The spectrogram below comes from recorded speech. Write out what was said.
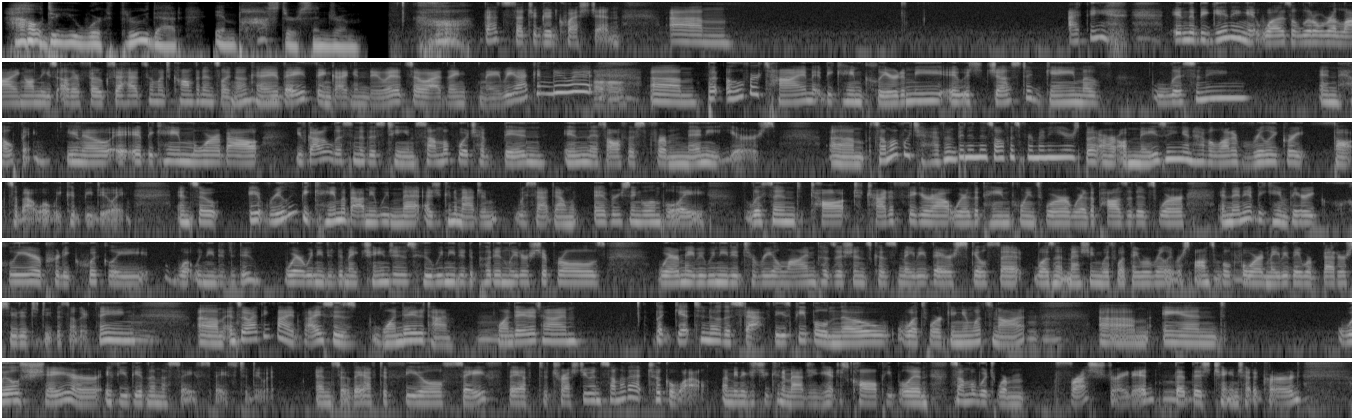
How do you work through that imposter syndrome? Oh, that's such a good question. Um, I think in the beginning it was a little relying on these other folks that had so much confidence, like, okay, mm-hmm. they think I can do it, so I think maybe I can do it. Uh-huh. Um, but over time, it became clear to me it was just a game of listening and helping. You know, it, it became more about You've got to listen to this team, some of which have been in this office for many years. Um, some of which haven't been in this office for many years, but are amazing and have a lot of really great thoughts about what we could be doing. And so it really became about, I mean, we met, as you can imagine, we sat down with every single employee, listened, talked, tried to figure out where the pain points were, where the positives were, and then it became very clear pretty quickly what we needed to do where we needed to make changes, who we needed to put in leadership roles, where maybe we needed to realign positions because maybe their skill set wasn't meshing with what they were really responsible mm-hmm. for, and maybe they were better suited to do this other thing. Mm-hmm. Um, and so I think my advice is one day at a time, mm-hmm. one day at a time, but get to know the staff. These people know what's working and what's not. Mm-hmm. Um, and will share if you give them a safe space to do it. And so they have to feel safe. They have to trust you. And some of that took a while. I mean, as you can imagine, you can't just call people in, some of which were frustrated mm. that this change had occurred.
